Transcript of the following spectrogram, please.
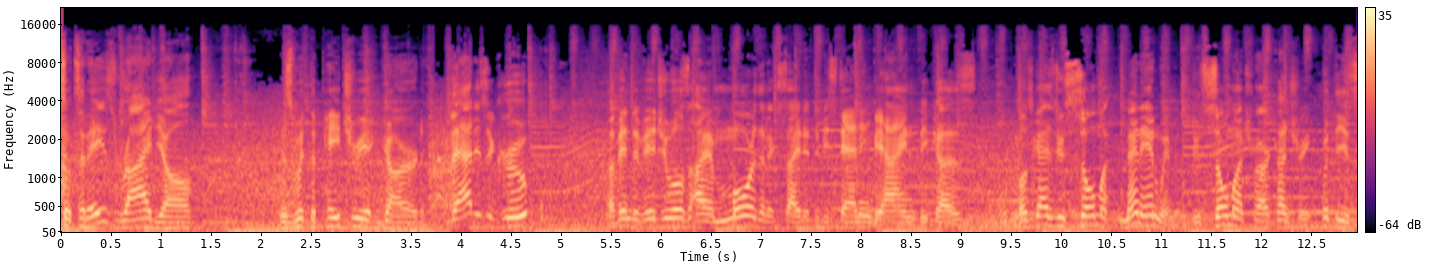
So today's ride, y'all, is with the Patriot Guard. That is a group of individuals I am more than excited to be standing behind because those guys do so much, men and women, do so much for our country. Put these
